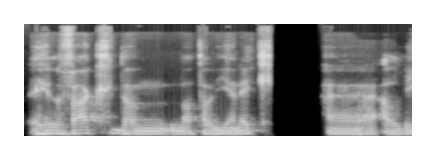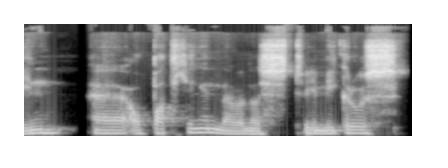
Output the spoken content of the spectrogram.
heel vaak dan Nathalie en ik alleen op pad gingen. Dat we dus twee micro's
